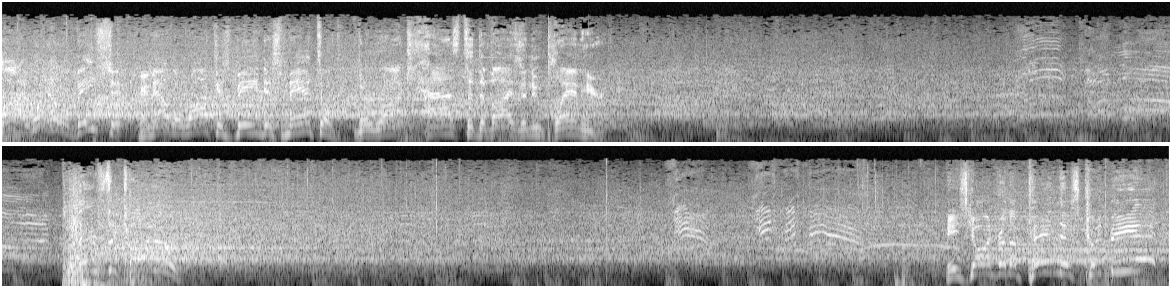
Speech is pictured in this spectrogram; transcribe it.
my, what elevation. And now The Rock is being dismantled. The Rock has to devise a new plan here. He's going for the pin. This could be it.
